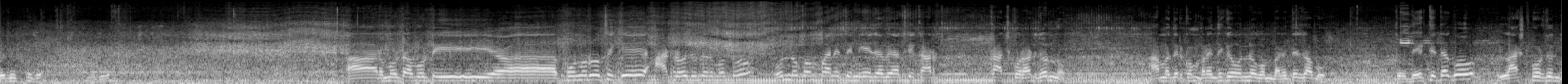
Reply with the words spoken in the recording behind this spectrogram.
ওদিক থেকে। আর মোটামুটি পনেরো থেকে আঠেরো জনের মতো অন্য কোম্পানিতে নিয়ে যাবে আজকে কাজ করার জন্য। আমাদের কোম্পানি থেকে অন্য কোম্পানিতে যাব। তো দেখতে থাকো লাস্ট পর্যন্ত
